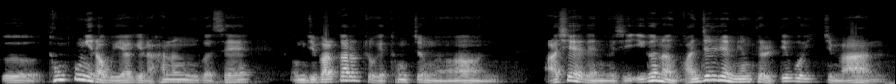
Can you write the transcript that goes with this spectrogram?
그 통풍이라고 이야기를 하는 것에 엄지발가락 쪽의 통증은 아셔야 되는 것이 이거는 관절염 형태를 띠고 있지만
